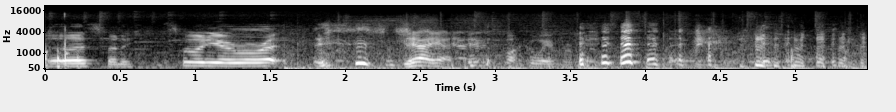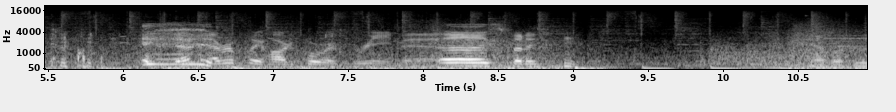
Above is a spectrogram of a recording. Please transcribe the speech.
oh, that's funny. Spawn you, Aurora. Yeah, yeah, stay the fuck away from me. Don't ever play hardcore with Breen, man. Oh, that's funny. Yeah, but we're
